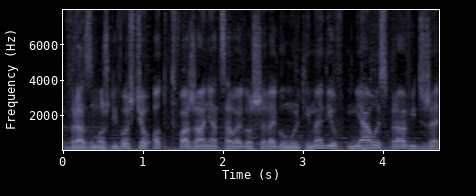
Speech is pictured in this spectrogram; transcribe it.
wraz z możliwością odtwarzania całego szeregu multimediów miały sprawić, że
